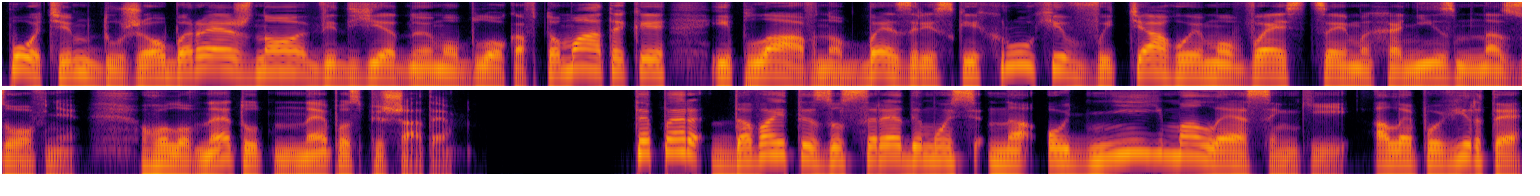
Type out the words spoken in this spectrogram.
Потім дуже обережно від'єднуємо блок автоматики і плавно, без різких рухів, витягуємо весь цей механізм назовні. Головне тут не поспішати. Тепер давайте зосередимось на одній малесенькій, але повірте,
